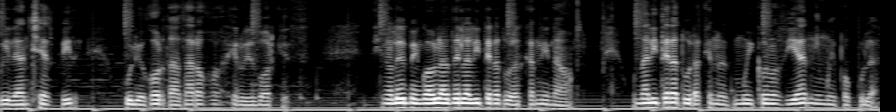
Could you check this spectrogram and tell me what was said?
William Shakespeare, Julio Cortázar o Jorge Luis Borges, sino les vengo a hablar de la literatura escandinava, una literatura que no es muy conocida ni muy popular.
